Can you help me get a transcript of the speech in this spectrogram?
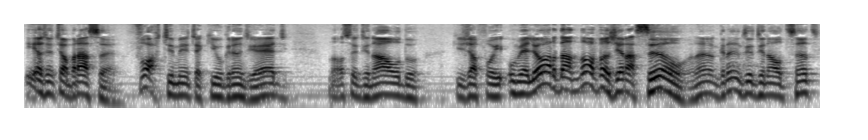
E a gente abraça fortemente aqui o grande Ed, nosso Edinaldo, que já foi o melhor da nova geração, né? O grande Edinaldo Santos.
